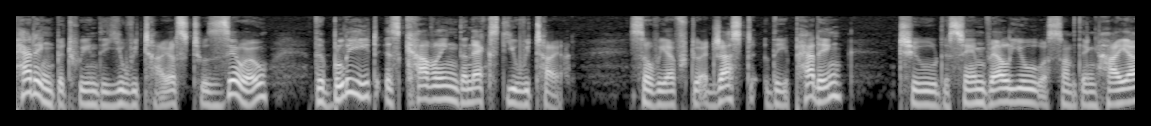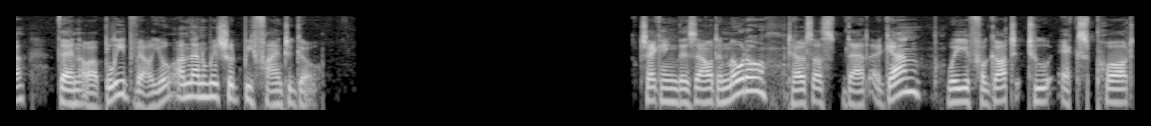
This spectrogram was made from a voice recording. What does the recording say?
padding between the UV tiles to zero, the bleed is covering the next UV tile. So we have to adjust the padding to the same value or something higher than our bleed value, and then we should be fine to go. Checking this out in Modo tells us that again we forgot to export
